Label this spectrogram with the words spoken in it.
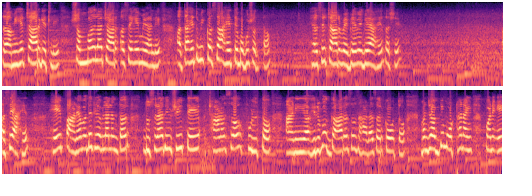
तर आम्ही हे चार घेतले. शंभरला चार असे हे मिळाले. आता हे तुम्ही कसं आहे ते बघू शकता. हे असे चार वेगळे वेगळे आहेत असे. असे आहेत. हे पाण्यामध्ये ठेवल्यानंतर दुसऱ्या दिवशी ते छान असं फुलतं आणि हिरवंगार असं झाडासारखं होतं. म्हणजे अगदी मोठं नाही पण हे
